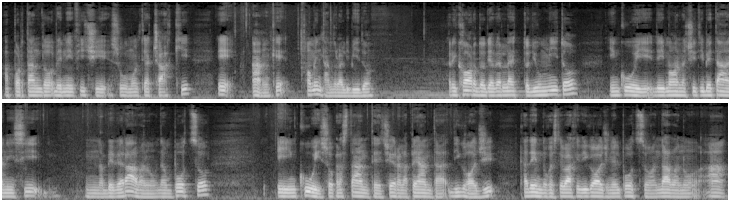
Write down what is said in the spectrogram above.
apportando benefici su molti acciacchi e anche aumentando la libido. Ricordo di aver letto di un mito in cui dei monaci tibetani si abbeveravano da un pozzo e in cui soprastante c'era la pianta di goji cadendo queste vacche di goji nel pozzo andavano a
